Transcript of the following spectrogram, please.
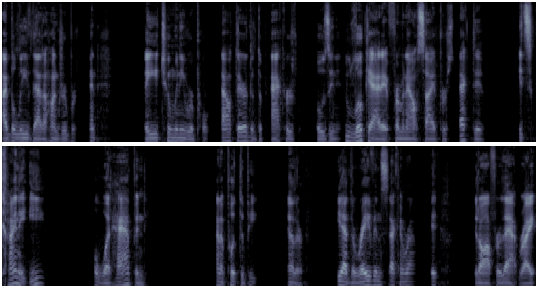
I believe that hundred percent. Way too many reports out there that the Packers were closing it. You look at it from an outside perspective, it's kind of easy what happened. Kind of put the pieces together. He had the Ravens second round pick, could offer that, right?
